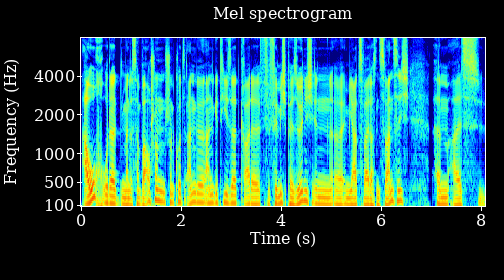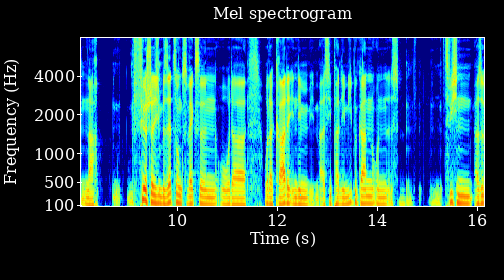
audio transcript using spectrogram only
auch, oder ich meine, das haben wir auch schon, schon kurz ange, angeteasert, gerade für, für mich persönlich in, äh, im Jahr 2020, ähm, als nach fürchterlichen Besetzungswechseln oder, oder gerade in dem, als die Pandemie begann und es zwischen, also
